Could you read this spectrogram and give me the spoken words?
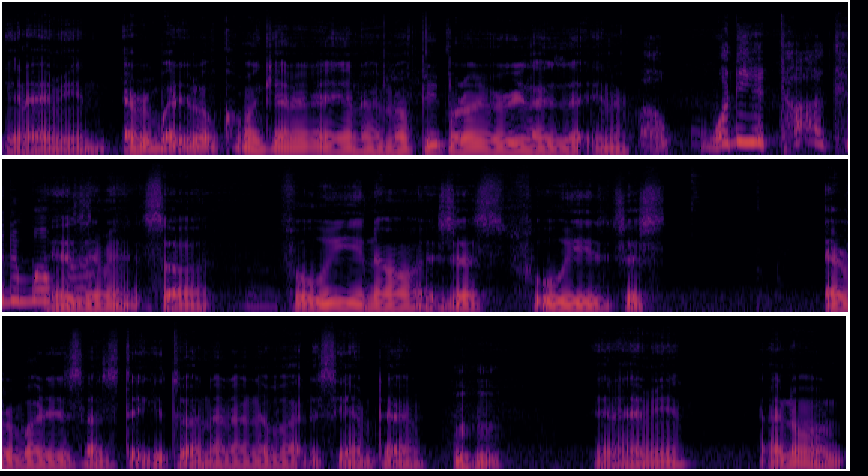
You know what I mean? Everybody love come to Canada, you know. Enough people don't even realize that, you know. Uh, What are you talking about? Isn't bro? me? So for we, you know, it's just for we, it's just everybody just has to take it to another level at the same time. Mhm. You know what I mean? I know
